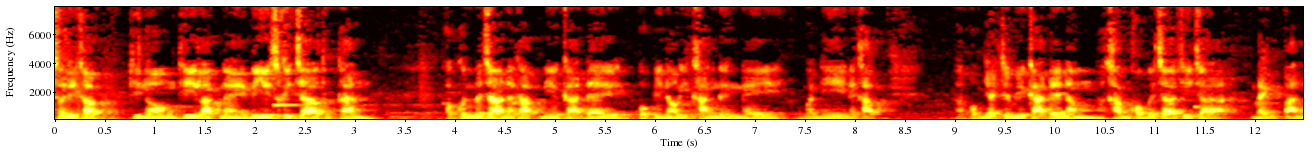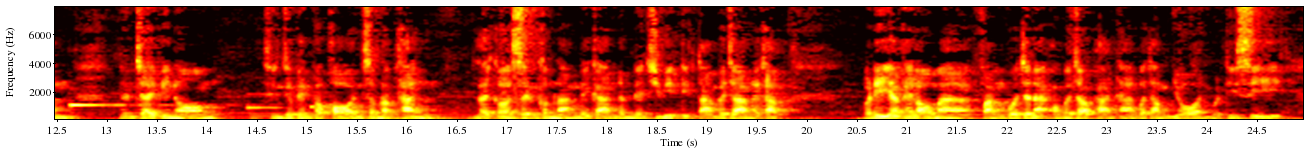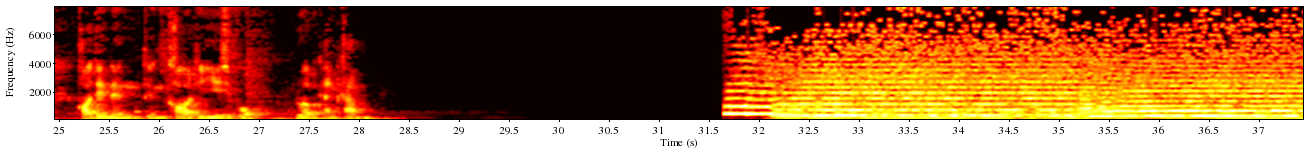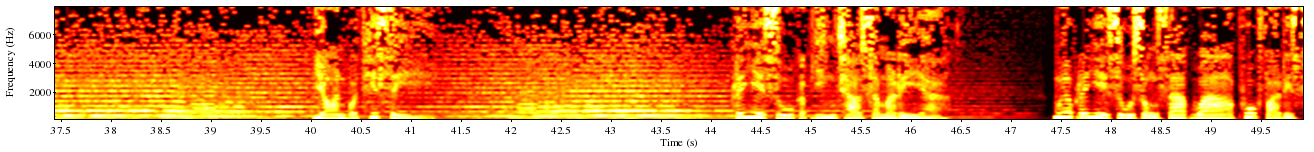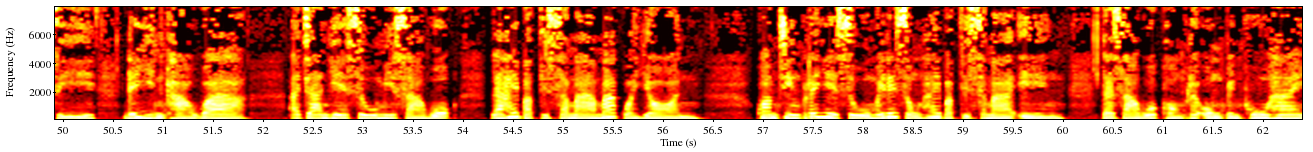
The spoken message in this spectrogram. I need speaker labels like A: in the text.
A: สวัสดีครับพี่น้องที่รักในพระเยซูคริสต์เจ้าทุกท่าน ขอบคุณพระเจ้านะครับ มีโอกาสได้พบพี่น้องอีกครั้งหนึ่งในวันนี้นะครับ ผมอยากจะมีโอกาสได้นำพระคำของพระเจ้าที่จะแบ่งปันหนุนใจพี่น้อง ซึ่งจะเป็นพระพรสำหรับท่าน และก็เสริมกำลังในการดำเนินชีวิตติดตามพระเจ้านะครับ วันนี้อยากให้เรามาฟังพระวจนะของพระเจ้าผ่านทางพระธรรมยอห์นบทที่ 4 ข้อที่ 1 ถึงข้อที่ 26 ร่วมกันครับ
B: ยอห์นบทที่สี่พระเยซูกับหญิงชาวสมาเรีย เมื่อพระเยซูทรงทราบว่าพวกฟาริสีได้ยินข่าวว่า อาจารย์เยซูมีสาวกและให้บัพติศมามากกว่ายอนความจริงพระเยซูไม่ได้ทรงให้บัพติศมาเอง แต่สาวกของพระองค์เป็นผู้ให้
